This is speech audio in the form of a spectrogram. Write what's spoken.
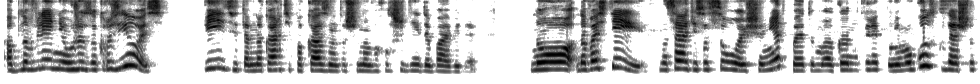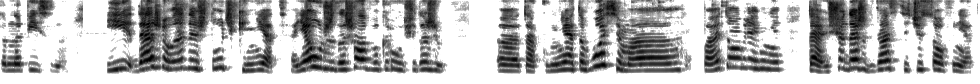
обновление уже загрузилось. Видите, там на карте показано, то, что новых лошадей добавили. Но новостей на сайте ССО еще нет, поэтому я конкретно не могу сказать, что там написано. И даже вот этой штучки нет. А я уже зашла в игру, еще даже... Э, так, у меня это 8, а по этому времени... Да, еще даже 12 часов нет.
